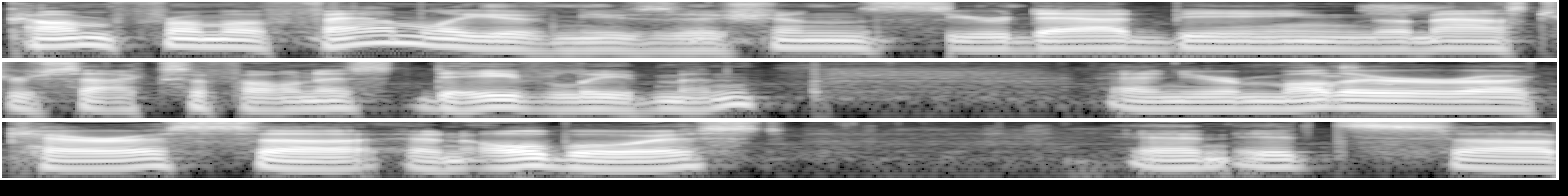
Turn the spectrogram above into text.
come from a family of musicians, your dad being the master saxophonist, Dave Liebman, and your mother, uh, Caris, uh, an oboist. And it's uh,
